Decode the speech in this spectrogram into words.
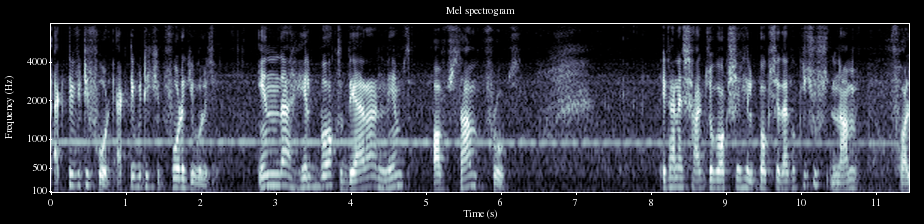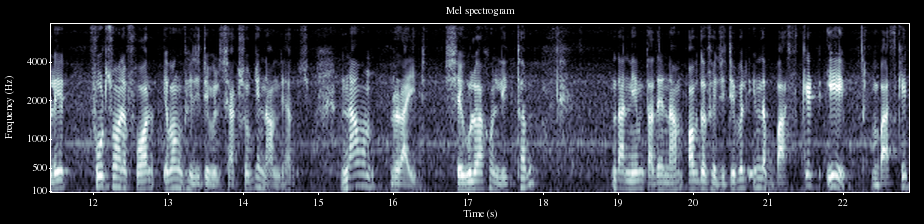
অ্যাক্টিভিটি ফোর। অ্যাক্টিভিটি ফোরে কী বলেছে? In the help box there are names of some fruits. এখানে সাহায্য বক্সে হেল্প বক্সে দেখো কিছু নাম, ফলের ফ্রুটস মানে ফল এবং ভেজিটেবল শাকসবজির নাম দেওয়া রয়েছে। নাউন রাইট সেগুলো এখন লিখতে হবে। দ্য নেম তাদের নাম of the vegetable in the basket a basket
